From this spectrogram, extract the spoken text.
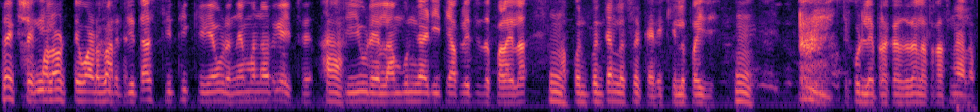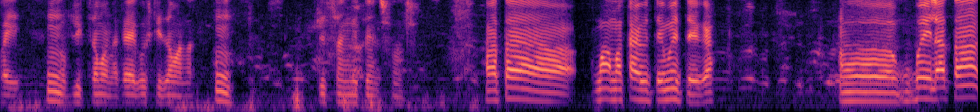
प्रेक्षक मला वाटते वाट बघतात. अर्जित असते ठीक आहे एवढं नाही मनावर घ्यायचं. ती एवढ्या लांबून गाडी ती आपल्या तिथं पळायला. हम्म. आपण पण त्यांना सहकार्य केलं पाहिजे. हम्म, ते कुठल्याही प्रकारचा त्यांना त्रास नाही आला पाहिजे. हम्म. पब्लिकचा म्हणा काय गोष्टीचा म्हणा. हम्म. तेच सांगणे फॅन्स आता मामा काय होते माहितीये का? अं, बैल आता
